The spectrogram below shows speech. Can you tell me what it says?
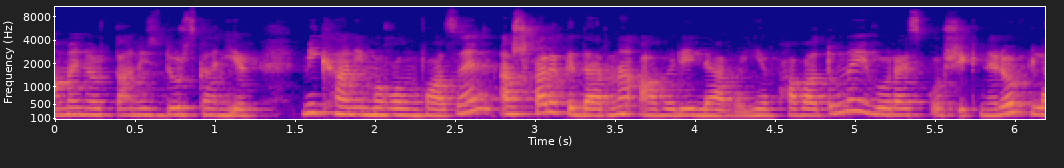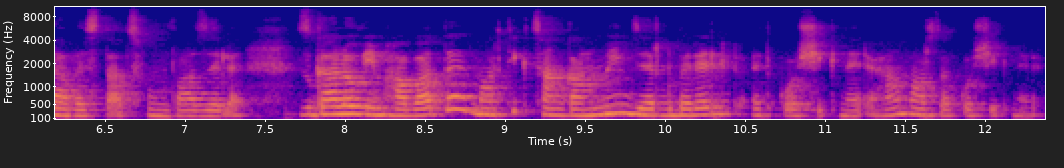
ամեն օր տանից դուրս գան եւ մի քանի մղոն վազեն, աշխարհը կդառնա ավելի լավը եւ հավատում էի, որ այս կոշիկներով լավ է ստացվում վազելը։ Զգալով իմ հավատը, մարդիկ ցանկանում էին ձեռք բերել այդ կոշիկները, հա, մարզակոշիկները։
